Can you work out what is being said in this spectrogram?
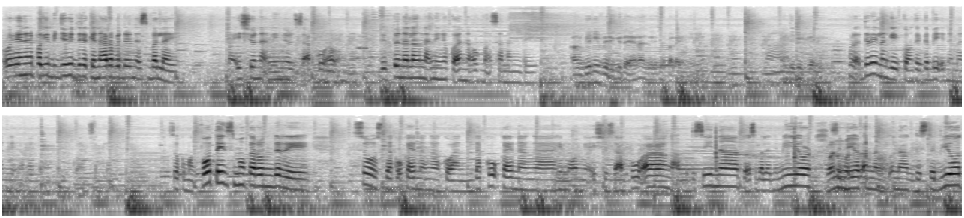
O eh na pag i-video dire kay naara ba dire na sa balay. Ma-issue na ninyo sa ako aw niya. Dito na lang na ninyo kuan na ugma sa Monday. Ang delivery ko dahil na dito sa balay ninyo. Ang delivery. wala dire lang gyud kuan kay gabi naman ni ako to. Kuan sa kanya. So kung mag-footage mo karon dire, so dako kay na nga kuan, dako kay na nga himuon nga issue sa ako ah, nga ang medisina to sa balay ni mayor, si Anong- mayor ang nag, nag-distribute.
